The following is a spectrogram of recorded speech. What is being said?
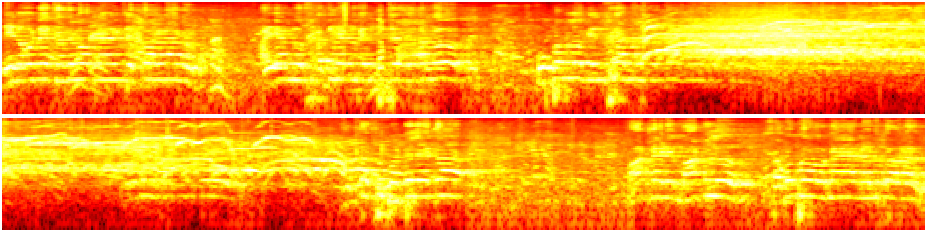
నేను ఒకటే చంద్రబాబు నాయుడు చెప్తా ఉన్నాను. అయ్యా నువ్వు సత్యవేడు గెలిపించే వాళ్ళు కుప్పంలో గెలిచి అంతస్తు పట్టలేక మాట్లాడే మాటలు సబబుగా ఉన్నాయని అడుగుతా ఉన్నాను.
